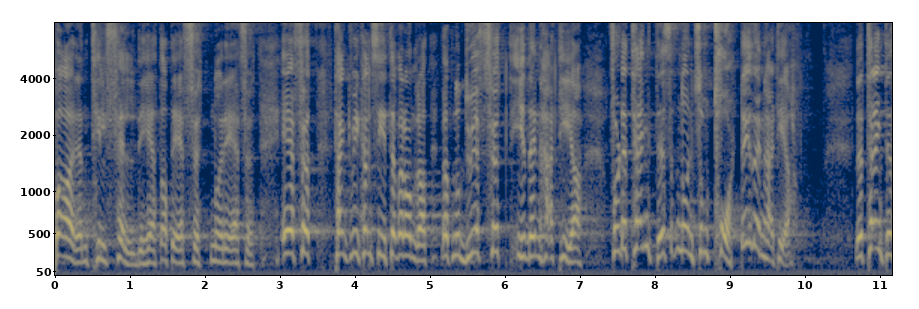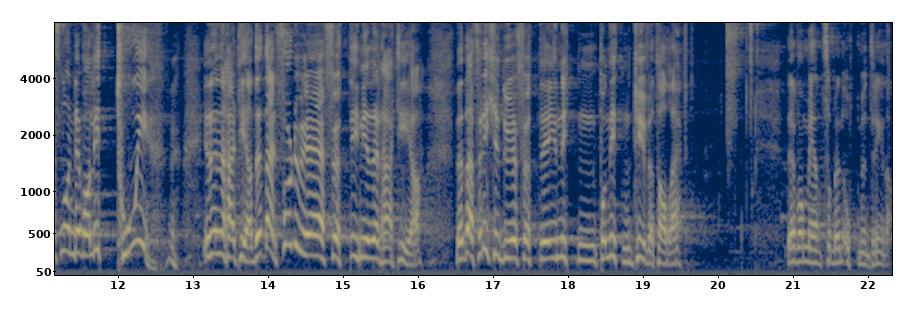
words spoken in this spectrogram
bare en tilfeldighet at jeg er født når jeg er født. Jeg er født, tenk Vi kan si til hverandre at vet du, du er født i denne tida. For det trengtes noen som tålte i denne tida. Det trengtes noen det var litt to i i denne tida. Det er derfor du er født inn i denne tida. Det er derfor ikke du er født 19, på 1920-tallet. Det var ment som en oppmuntring, da.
